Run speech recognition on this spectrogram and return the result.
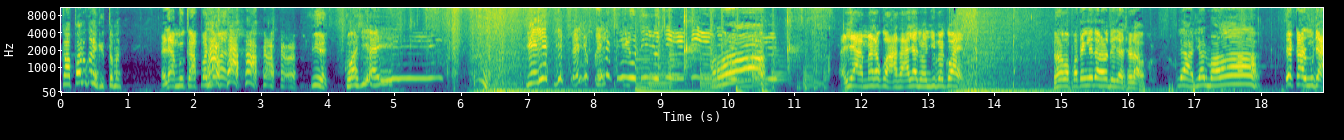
કાપવાનું કરે ગીત તમને એટલે હું કાપવાનું એ ખુશી આવી અલ્યા અમારા કોઈ હાથ આલ્યા નોંજી ભાઈ કોઈ ચડાવો પતંગ લેતા હળો દેજા ચડાવો એટલે હરિયાલ માળા એ કાર મુજા.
